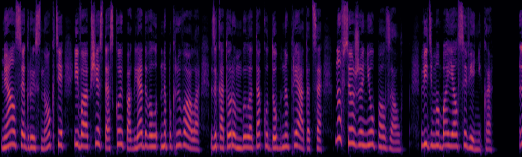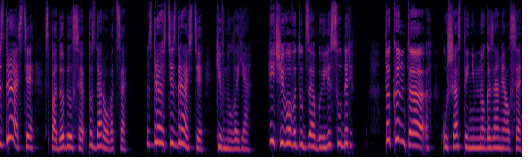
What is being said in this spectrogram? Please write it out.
мялся, грыз ногти и вообще с тоской поглядывал на покрывало, за которым было так удобно прятаться, но все же не уползал. Видимо, боялся веника. «Здрасте!» — сподобился поздороваться. «Здрасте, здрасте!» — кивнула я. «И чего вы тут забыли, сударь?» «Так это...» — ушастый немного замялся.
